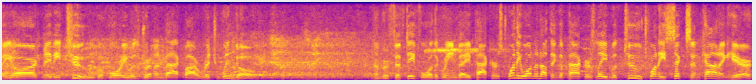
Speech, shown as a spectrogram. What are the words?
a yard, maybe two, before he was driven back by Rich Wingo. Number 50 for the Green Bay Packers. 21 to nothing. The Packers lead with 2.26 and counting here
